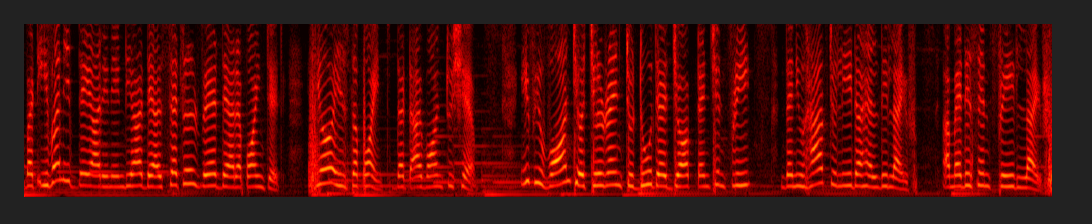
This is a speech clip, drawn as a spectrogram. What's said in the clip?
But even if they are in India, they are settled where they are appointed. Here is the point that I want to share. If you want your children to do their job tension free, then you have to lead a healthy life, a medicine free life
